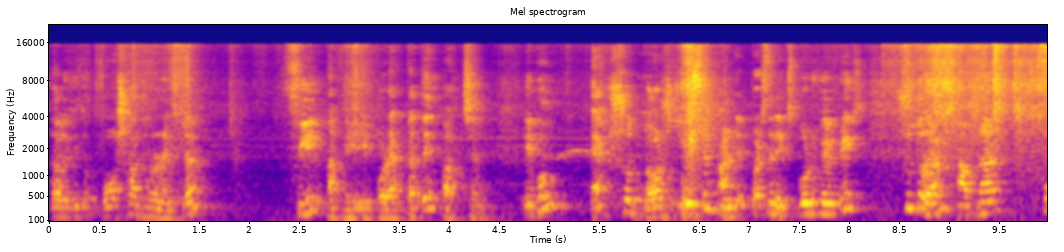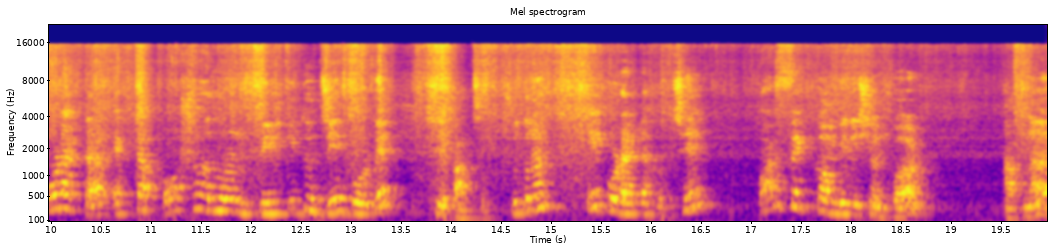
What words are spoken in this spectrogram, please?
তাহলে কিন্তু অসাধারণ একটা ফিল আপনি এই প্রোডাক্টটাতে পাচ্ছেন। এবং একশো দশ GSM hundred percent export fabrics সুতরাং আপনার প্রোডাক্টটার একটা অসাধারণ ফিল কিন্তু যে করবে, সে পাচ্ছে। সুতরাং এই প্রোডাক্টটা হচ্ছে পারফেক্ট কম্বিনেশন ফর আপনার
